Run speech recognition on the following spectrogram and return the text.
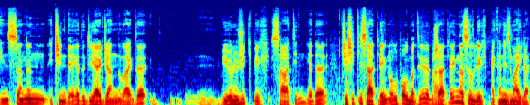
insanın içinde ya da diğer canlılarda biyolojik bir saatin ya da çeşitli saatlerin olup olmadığı ve bu evet. saatlerin nasıl bir mekanizmayla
